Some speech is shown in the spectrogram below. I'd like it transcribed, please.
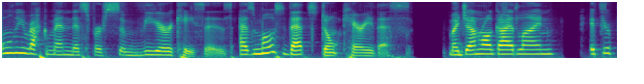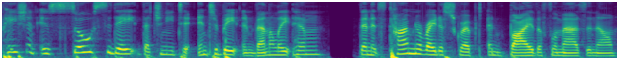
only recommend this for severe cases, as most vets don't carry this. My general guideline if your patient is so sedate that you need to intubate and ventilate him, then it's time to write a script and buy the flumazenil.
